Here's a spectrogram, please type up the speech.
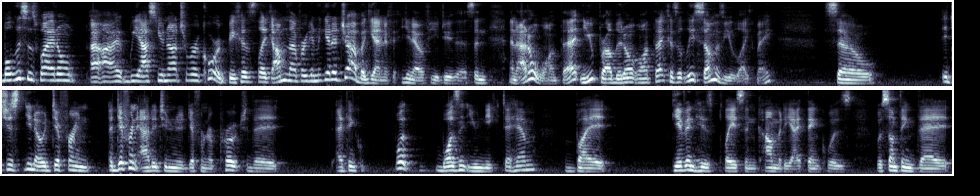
well, this is why I don't. I, I we asked you not to record because like I'm never gonna get a job again if you know if you do this, and and I don't want that, and you probably don't want that because at least some of you like me. So it's just you know a different a different attitude and a different approach that I think what wasn't unique to him, but given his place in comedy, I think was was something that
